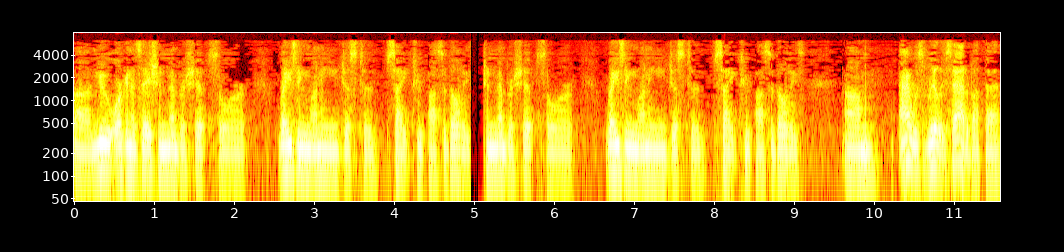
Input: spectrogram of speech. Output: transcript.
uh, new organization memberships, or raising money just to cite two possibilities, memberships or raising money just to cite two possibilities. Um, I was really sad about that.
